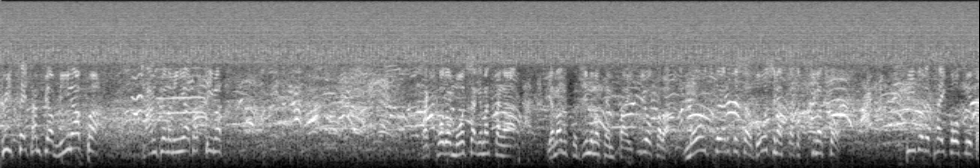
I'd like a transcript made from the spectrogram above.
低い姿勢チャンピオン右のアッパー。チャンピオンの右が当たっています。先ほど申し上げましたが山口のジムの先輩井岡はもう一度やるとしたらどうしますかと聞きますとスピードで対抗すると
